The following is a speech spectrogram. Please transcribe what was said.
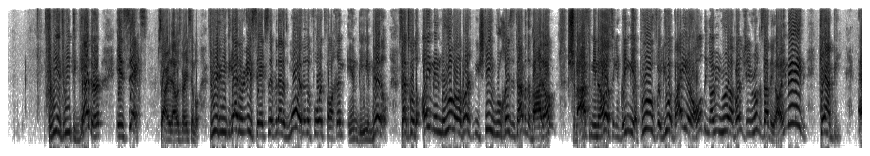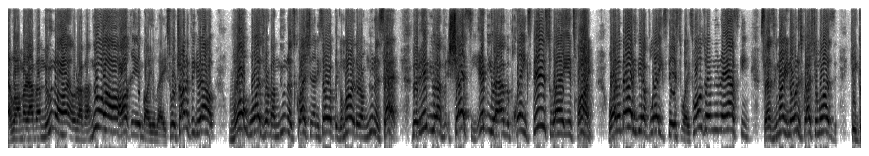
three and three together is six. Sorry, that was very simple. Three three together is six, therefore that is more than the four tfachim in the middle. So that's called Aymin Merula Labarsh Mishti Ruchas, the top of the bottom. Shmas Mina, so you can bring me a proof, or you a buyer holding Aymin Merula Labarsh Mishti Ruchas, how they Aymin? Can't be. So we're trying to figure out what was Rav Amnuna's question that he started up the Gemara that Rav Amnuna said that if you have chassis, if you have planks this way, it's fine. What about if you have planks this way? So what was Rav Amnuna asking? Says Gemara, you know what his question was? You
